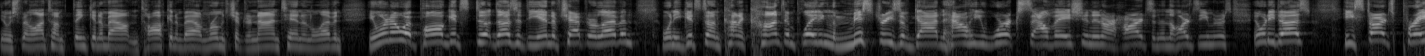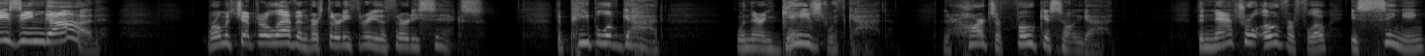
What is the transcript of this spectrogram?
you know, we spent a lot of time thinking about and talking about in Romans chapter 9, 10, and 11. You want to know what Paul gets to, does at the end of chapter 11? When he gets done kind of contemplating the mysteries of God and how he works salvation in our hearts and in the hearts of the universe. And what he does? He starts praising God. Romans chapter 11, verse 33 to 36. The people of God, when they're engaged with God, and their hearts are focused on God. The natural overflow is singing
